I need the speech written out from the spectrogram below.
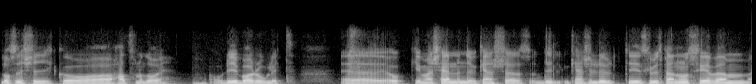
Loftus Cheek och Hudson Odoi. Och det är bara roligt. Eh, och man känner nu kanske, det, kanske lut, det ska bli spännande att se vem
